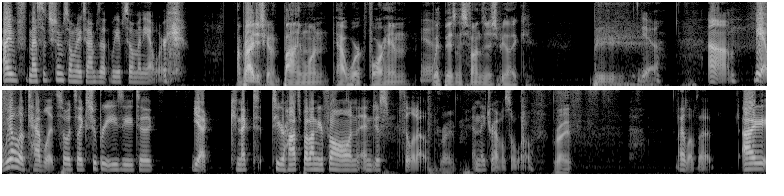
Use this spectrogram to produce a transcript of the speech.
I've messaged him so many times that we have so many at work. I'm probably just going to buy one at work for him Yeah. with business funds and just be like, Yeah. Um, but yeah, we all have tablets, so it's like super easy to, yeah, connect to your hotspot on your phone and just fill it out. right, And they travel so well. right. I love that. I,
